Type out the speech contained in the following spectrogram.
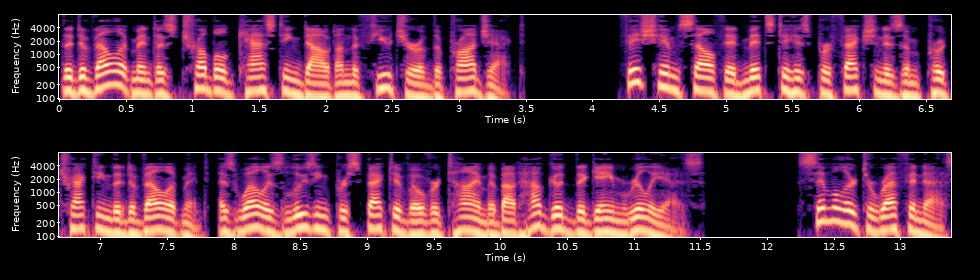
The development is troubled casting doubt on the future of the project. Fish himself admits to his perfectionism protracting the development, as well as losing perspective over time about how good the game really is. Similar to Refenes,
